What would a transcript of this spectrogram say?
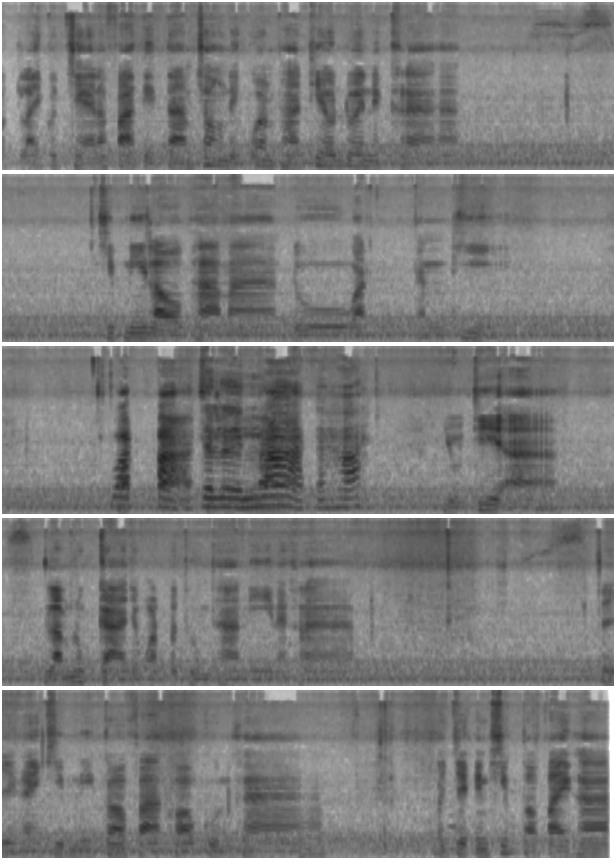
กดไลค์กดแชร์และฝากติดตามช่องเด็กอ้วนพาเที่ยวด้วยนะครับคลิปนี้เราพามาดูวัดกันที่ วัดป่าเจริญราษฎร์นะคะ อยู่ที่อ่าลำลูกกาจังหวัดปทุมธานีนะครับจะยังไงคลิปนี้ก็ฝากขอบคุณครับมาเจอกันคลิปต่อไปครั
